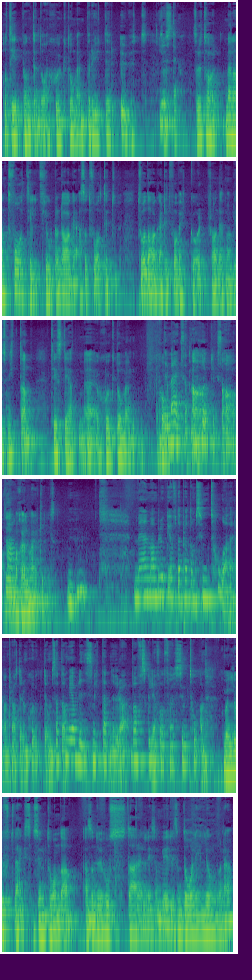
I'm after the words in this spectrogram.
och tidpunkten då sjukdomen bryter ut. Just så, det. Så det tar mellan 2 till 14 dagar, alltså 2 till två dagar till två veckor från det att man blir smittad tills det att eh, sjukdomen Att det märks att man är ja, sjuk, liksom. Ja, det är Ja. man själv märker. Liksom. Men man brukar ju ofta prata om symptom när man pratar om sjukdom. Så att om jag blir smittad nu då, vad skulle jag få för symptom? Men luftvägssymptom då? Alltså du hostar eller liksom blir liksom dålig i lungorna.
